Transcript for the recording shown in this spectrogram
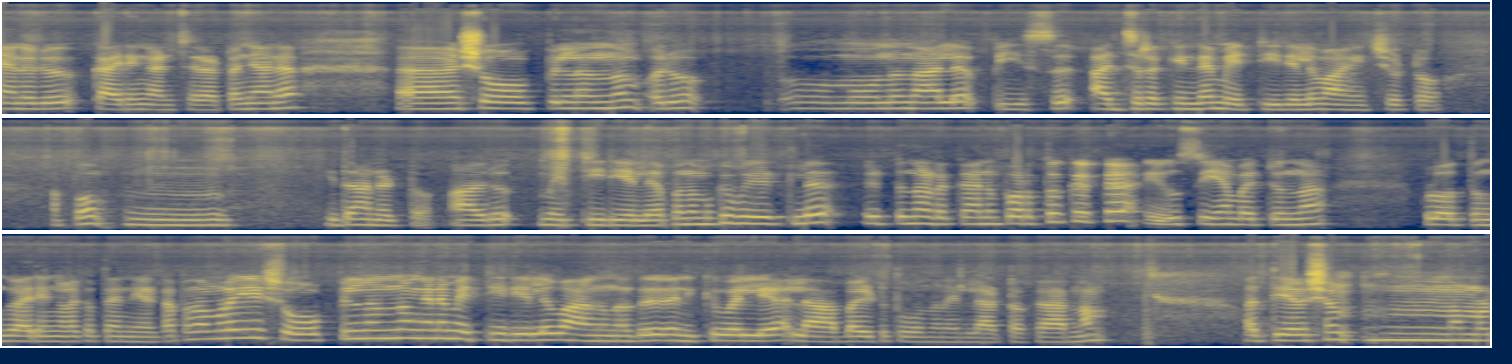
ഞാനൊരു കാര്യം കാണിച്ചു തരാം കേട്ടോ. ഞാൻ ഷോപ്പിൽ നിന്നും ഒരു മൂന്ന് നാല് പീസ് അജ്രക്കിന്റെ മെറ്റീരിയൽ വാങ്ങിച്ചു കേട്ടോ. അപ്പം ഇതാണ് കേട്ടോ ആ ഒരു മെറ്റീരിയൽ അപ്പം നമുക്ക് വീട്ടിൽ ഇട്ട് നടക്കാനും പുറത്തൊക്കെ യൂസ് ചെയ്യാൻ പറ്റുന്ന ക്ലോത്തും കാര്യങ്ങളൊക്കെ തന്നെയാണ് അപ്പം അപ്പോൾ നമ്മൾ ഈ ഷോപ്പിൽ നിന്നും ഇങ്ങനെ മെറ്റീരിയൽ വാങ്ങുന്നത് എനിക്ക് വലിയ ലാഭമായിട്ട് തോന്നണില്ല കേട്ടോ. കാരണം അത്യാവശ്യം നമ്മൾ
